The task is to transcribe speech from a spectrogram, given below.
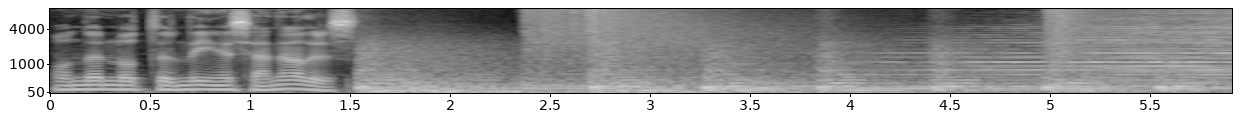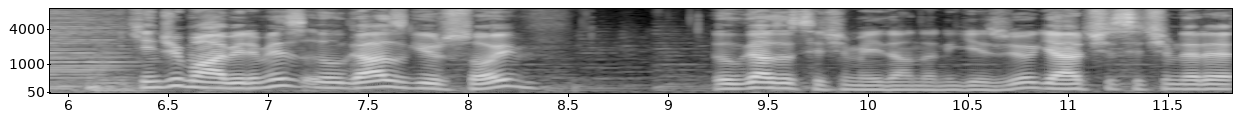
Onların notlarını da yine senden alırız. İkinci muhabirimiz Ilgaz Gürsoy. Ilgaz da seçim meydanlarını geziyor. Gerçi seçimlere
